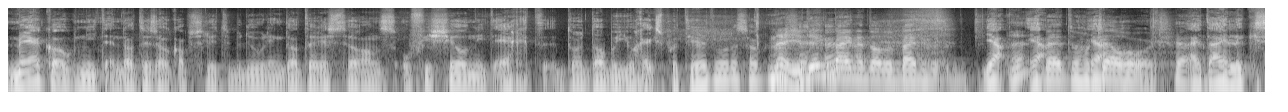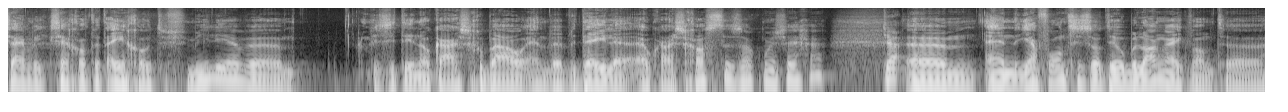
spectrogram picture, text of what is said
merken ook niet, en dat is ook absoluut de bedoeling, dat de restaurants officieel niet echt door W geëxporteerd worden, zou ik Nee, je zeggen. denkt bijna dat het bij, de, Ja, hè, ja, bij het hotel ja. hoort. Ja. Uiteindelijk zijn we, ik zeg altijd, één grote familie. We, we zitten in elkaars gebouw en we, delen elkaars gasten, zou ik maar zeggen. Ja. Ehm, en ja, voor ons is dat heel belangrijk, want eh,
